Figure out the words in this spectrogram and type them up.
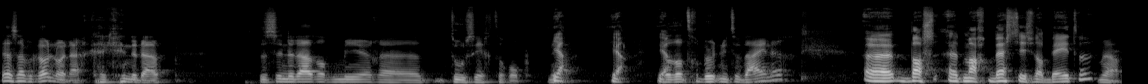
Ja, zo heb ik ook nooit naar gekeken, inderdaad. Dus inderdaad wat meer eh, toezicht erop. Ja, ja, ja. Dat, dat gebeurt nu te weinig. Uh, Bas, het mag best eens wat beter. Ja.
